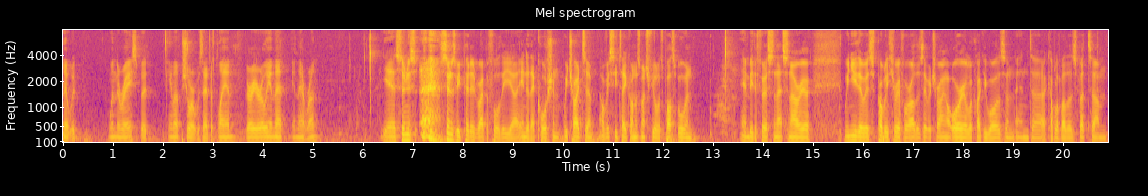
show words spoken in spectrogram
that would win the race, but came up short. Was that the plan very early in that in that run? Yeah, as soon as as soon as we pitted right before the uh, end of that caution, we tried to obviously take on as much fuel as possible and and be the first in that scenario. We knew there was probably three or four others that were trying. Oriol looked like he was, and and uh, a couple of others, but. Um,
